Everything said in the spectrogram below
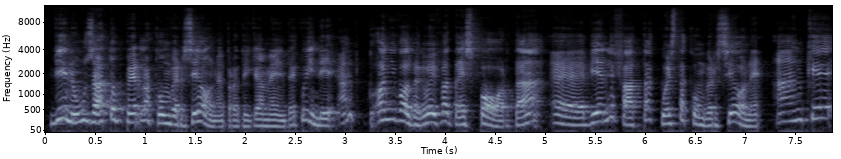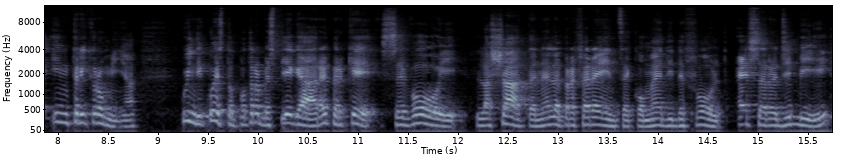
viene usato per la conversione praticamente. Quindi ogni volta che voi fate esporta eh, viene fatta questa conversione anche in tricromia. Quindi questo potrebbe spiegare perché se voi lasciate nelle preferenze come di default sRGB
